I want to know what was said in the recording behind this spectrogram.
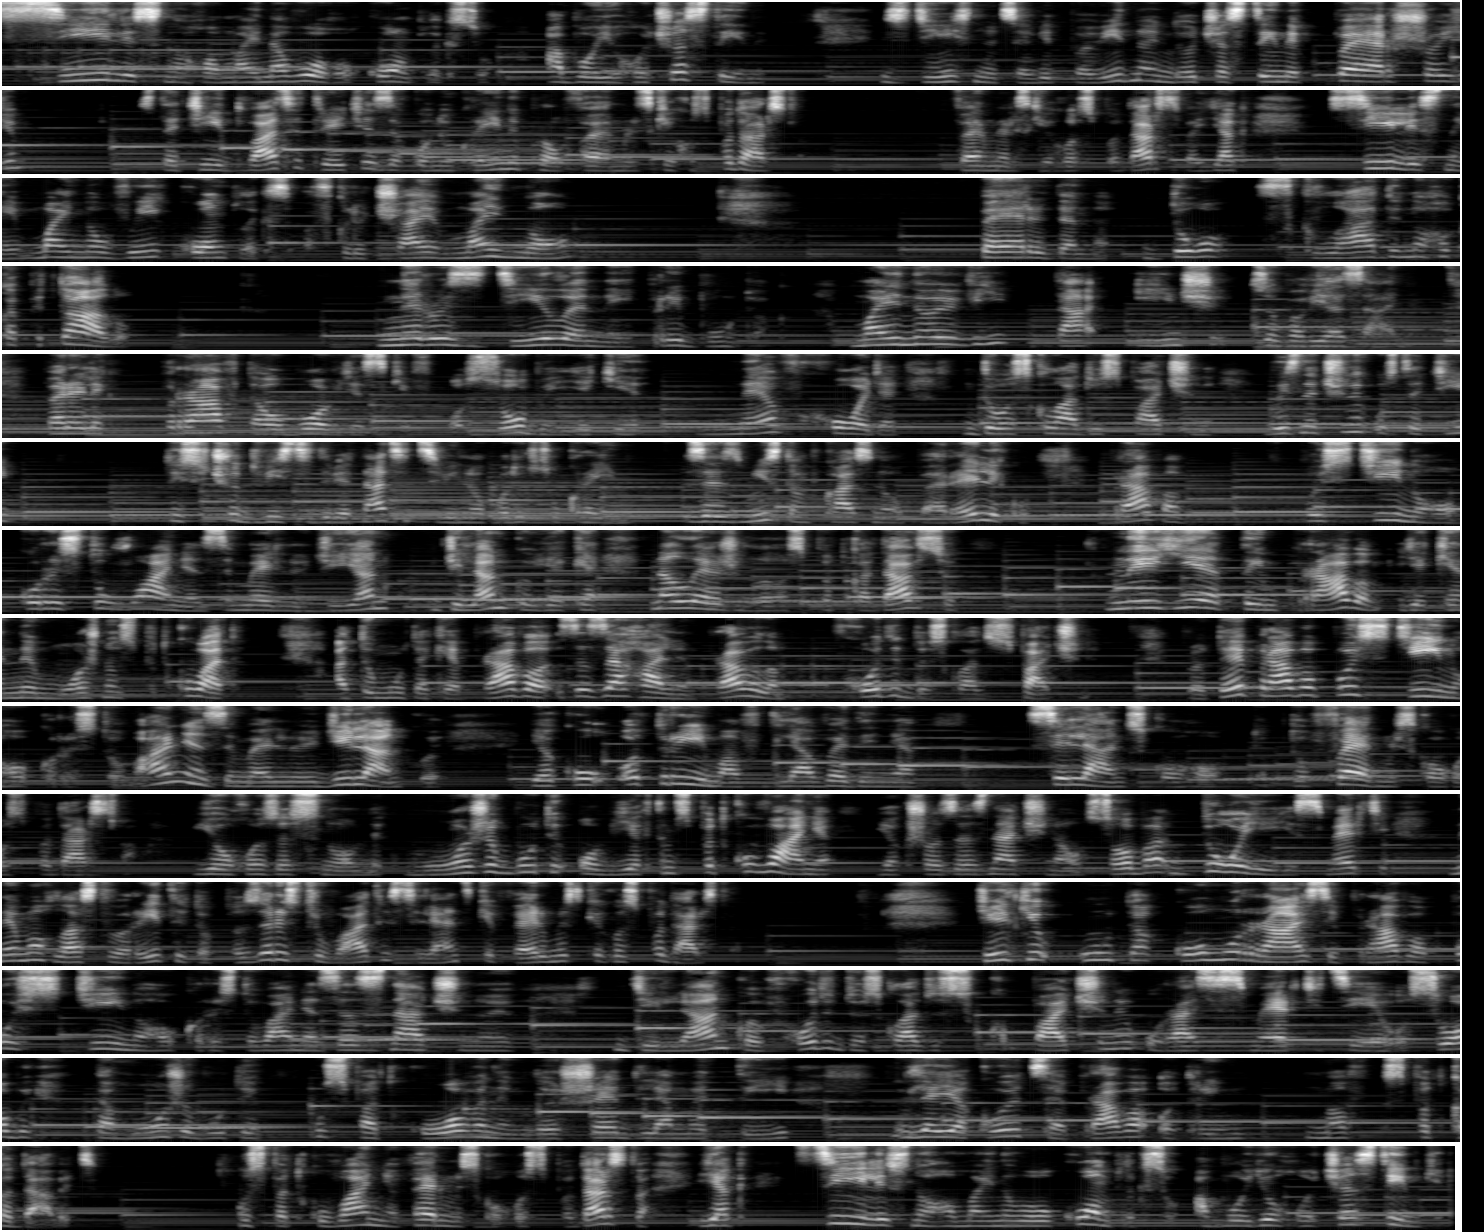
цілісного майнового комплексу або його частини, здійснюється відповідно до частини першої статті 23 Закону України про фермерське господарство. Фермерське господарство як цілісний майновий комплекс включає майно, передане до складеного капіталу, нерозділений прибуток, майнові та інші зобов'язання, перелік прав та обов'язків особи, які не входять до складу спадщини, визначений у статті 1219 Цивільного кодексу України. За змістом вказаного переліку права постійного користування земельною ділянкою, яке належало спадкодавцю, не є тим правом, яке не можна успадкувати, а тому таке право за загальним правилом входить до складу спадщини. Проте право постійного користування земельною ділянкою, яку отримав для ведення селянського, тобто фермерського господарства, його засновник може бути об'єктом спадкування, якщо зазначена особа до її смерті не могла створити, тобто зареєструвати селянське фермерське господарство. Тільки у такому разі право постійного користування зазначеною ділянкою входить до складу спадщини у разі смерті цієї особи та може бути успадкованим лише для мети, для якої це право отримав спадкодавець. Успадкування фермерського господарства як цілісного майнового комплексу або його частинки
